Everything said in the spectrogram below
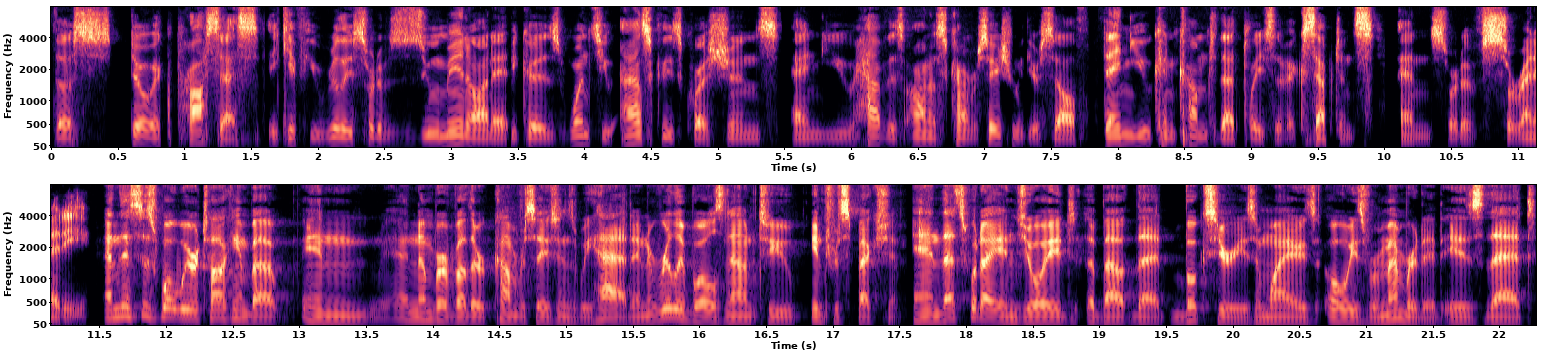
the stoic process, like if you really sort of zoom in on it, because once you ask these questions and you have this honest conversation with yourself, then you can come to that place of acceptance and sort of serenity. And this is what we were talking about in a number of other conversations we had. And it really boils down to introspection. And that's what I enjoyed about that book series and why I always remembered it is that that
